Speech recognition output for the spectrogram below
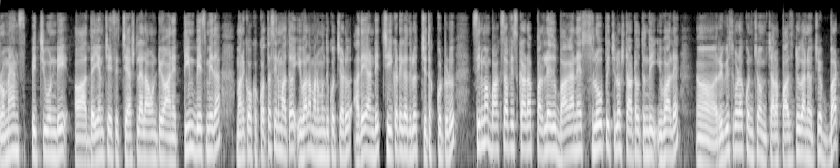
రొమాన్స్ పిచ్చి ఉండి ఆ దయ్యం చేసే చేష్టలు ఎలా ఉంటాయో అనే థీమ్ బేస్ మీద మనకి ఒక కొత్త సినిమాతో ఇవాళ మన ముందుకు వచ్చాడు అదే అండి చీకటి గదిలో చితక్కొట్టుడు. సినిమా బాక్స్ ఆఫీస్ కాడ పర్లేదు బాగానే స్లో పిచ్లో స్టార్ట్ అవుతుంది. ఇవాళే రివ్యూస్ కూడా కొంచెం చాలా పాజిటివ్గానే వచ్చాయి. బట్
